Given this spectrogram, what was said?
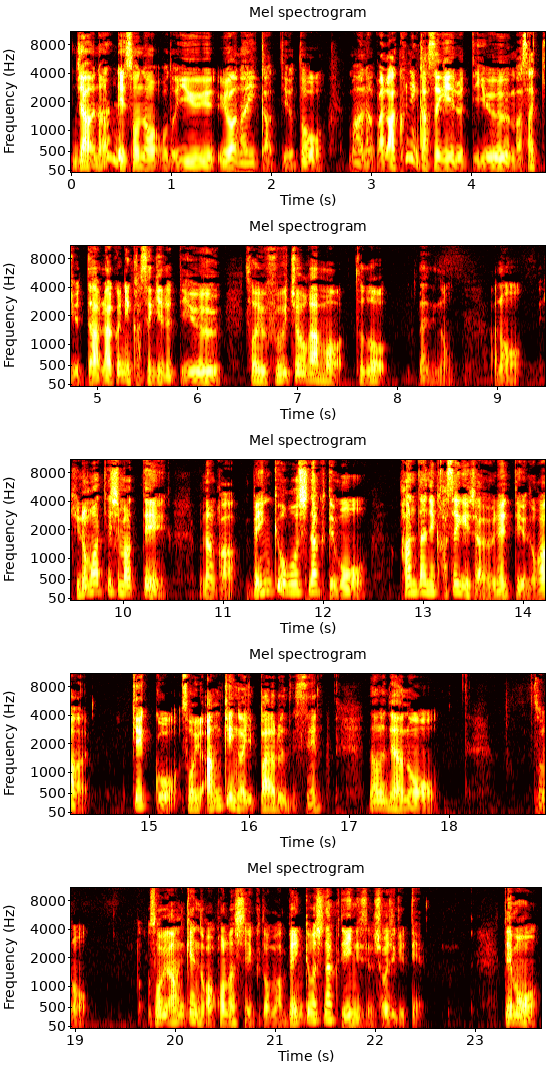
じゃあなんでそんなこと言わないかっていうと、まあなんか楽に稼げるっていう、まあさっき言った楽に稼げるっていう、そういう風潮がもう、とど、なんていうの？あの、広まってしまって、なんか勉強をしなくても簡単に稼げちゃうよねっていうのが、結構そういう案件がいっぱいあるんですね。なのであの、その、そういう案件とかこなしていくと、まあ勉強しなくていいんですよ、正直言って。でも、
